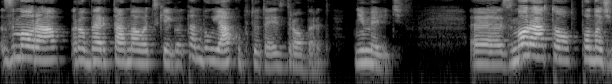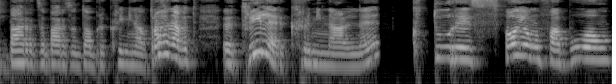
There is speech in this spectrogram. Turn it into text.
Zmora Roberta Małeckiego. Tam był Jakub, tutaj jest Robert. Nie mylić. E, Zmora to ponoć bardzo, bardzo dobry kryminał. Trochę nawet e, thriller kryminalny. który swoją fabułą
